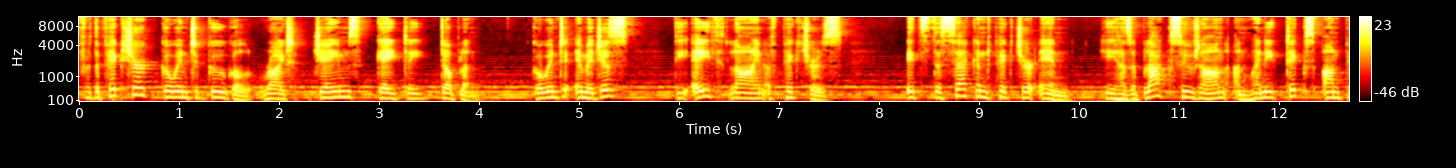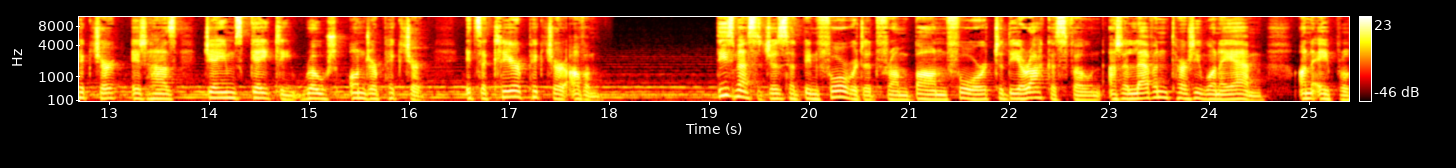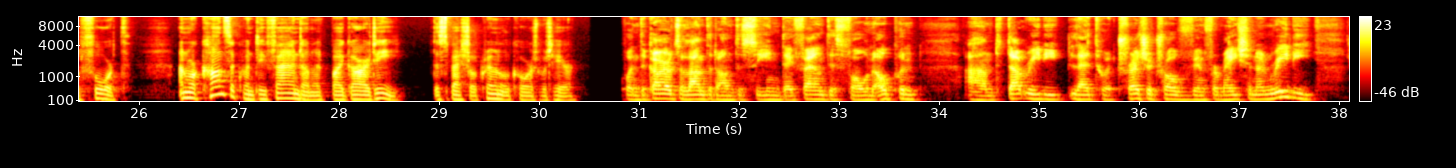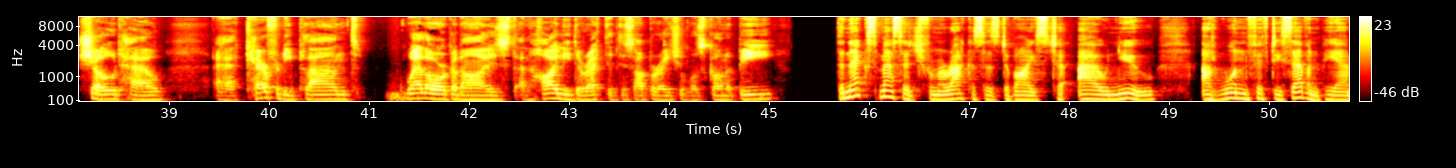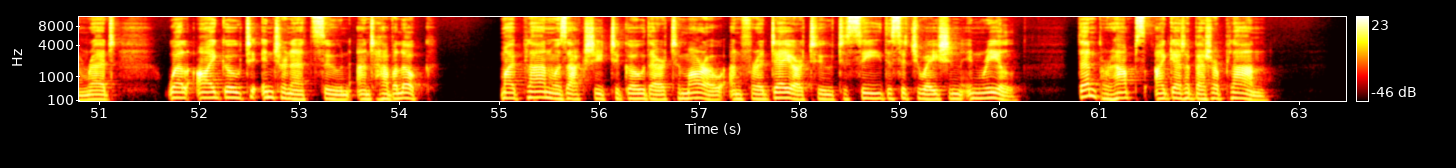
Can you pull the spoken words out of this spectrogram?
"For the picture, go into Google, write James Gately Dublin. Go into images, the eighth line of pictures. It's the second picture in. He has a black suit on, and when he clicks on picture, it has James Gately wrote under picture. It's a clear picture of him. These messages had been forwarded from Bon 4 to the Arakas phone at 11:31 a.m. on April 4th and were consequently found on it by Gardaí, the Special Criminal Court would hear. When the guards landed on the scene, they found this phone open and that really led to a treasure trove of information and really showed how uh, carefully planned, well organised, and highly directed this operation was going to be. The next message from Arakas's device to Ao New at 1:57 p.m. read, "Well, I go to internet soon and have a look. My plan was actually to go there tomorrow and for a day or two to see the situation in real. Then perhaps I get a better plan.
